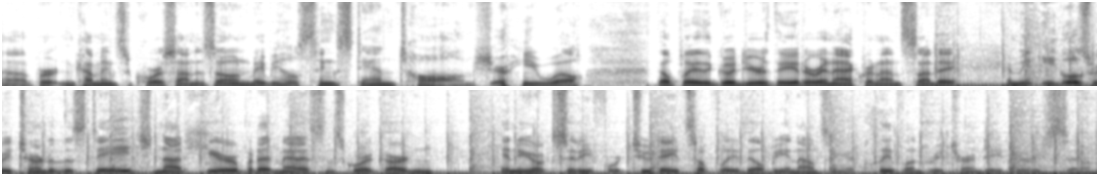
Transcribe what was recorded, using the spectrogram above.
uh, Burton Cummings, of course, on his own. Maybe he'll sing Stand Tall. I'm sure he will. They'll play the Goodyear Theater in Akron on Sunday. And the Eagles return to the stage, not here, but at Madison Square Garden in New York City for two dates. Hopefully, they'll be announcing a Cleveland return date very soon.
